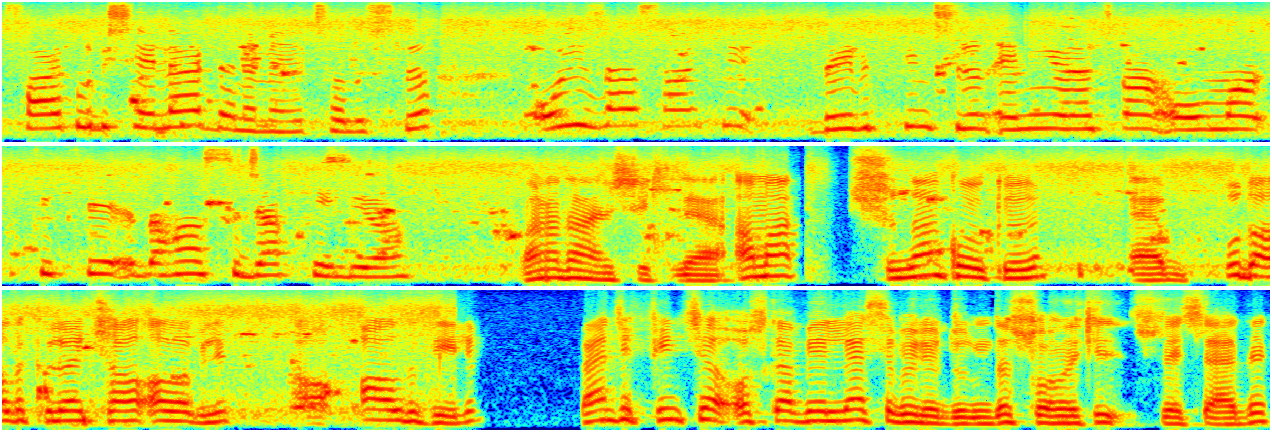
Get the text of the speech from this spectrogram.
farklı bir şeyler denemeye çalıştı. O yüzden sanki David Fincher'ın en iyi yönetmen olma fikri daha sıcak geliyor. Bana da aynı şekilde. Ama şundan korkuyorum. Ee, bu dalda Chloe Zhao alabilir. Aldı diyelim. Bence Fincher Oscar verirlerse böyle durumda sonraki süreçlerde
